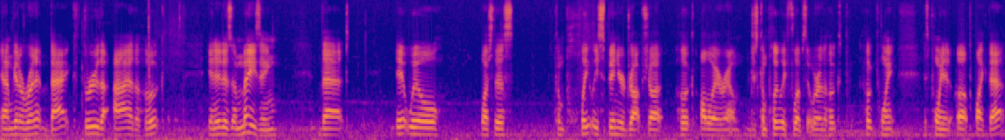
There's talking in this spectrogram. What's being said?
and I'm gonna run it back through the eye of the hook. And it is amazing that it will, watch this, completely spin your drop shot hook all the way around. It just completely flips it where the hook, hook point is pointed up like that.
